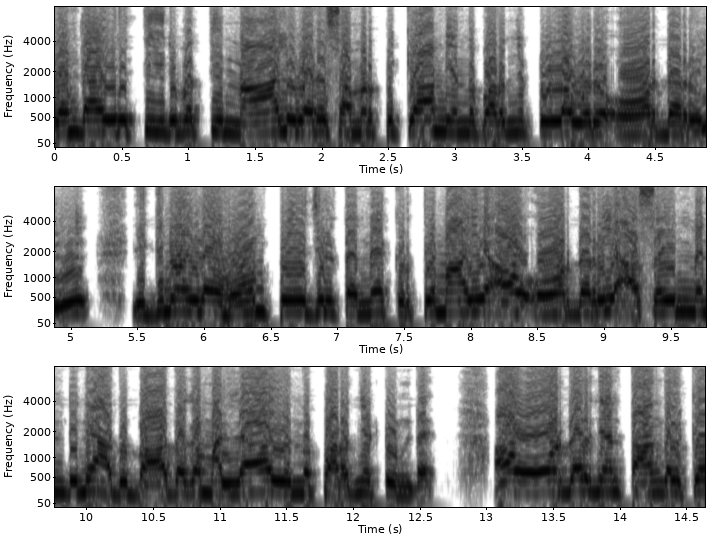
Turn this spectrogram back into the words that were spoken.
രണ്ടായിരത്തി ഇരുപത്തി നാല് വരെ സമർപ്പിക്കാം എന്ന് പറഞ്ഞിട്ടുള്ള ഒരു ഓർഡറിൽ ഇഗ്നോയുടെ ഹോം പേജിൽ തന്നെ കൃത്യമായി ആ ഓർഡറിൽ അസൈൻമെന്റിന് അത് ബാധകമല്ല എന്ന് പറഞ്ഞിട്ടുണ്ട്. ആ ഓർഡർ ഞാൻ താങ്കൾക്ക്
